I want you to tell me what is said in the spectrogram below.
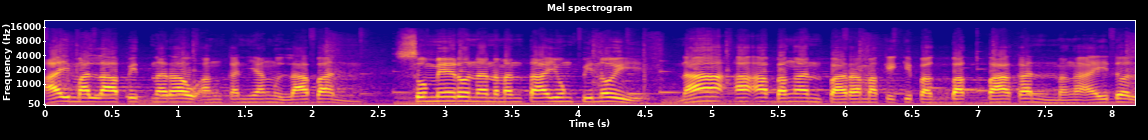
ay malapit na raw ang kanyang laban. So meron na naman tayong Pinoy na aabangan para makikipagbakbakan mga idol.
